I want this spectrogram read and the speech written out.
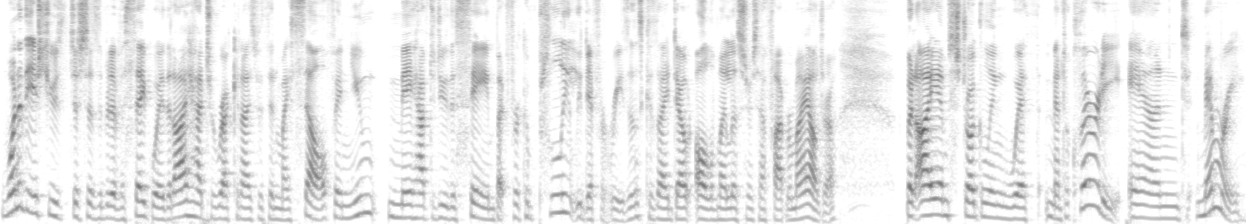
one of the issues, just as a bit of a segue, that I had to recognize within myself, and you may have to do the same, but for completely different reasons, because I doubt all of my listeners have fibromyalgia. But I am struggling with mental clarity and memory.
